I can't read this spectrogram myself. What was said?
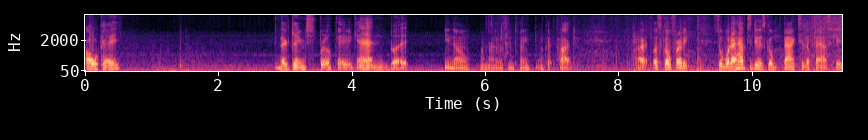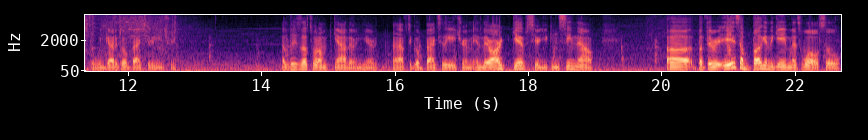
okay. That game just broke there again, but, you know, I'm not gonna complain. Okay, hide. Alright, let's go, Freddy. So what I have to do is go back to the Fazcade, so we gotta go back to the atrium. At least that's what I'm gathering here. I have to go back to the atrium. And there are gifts here, you can see now. Uh, but there is a bug in the game as well, so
